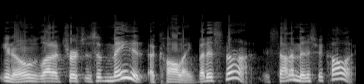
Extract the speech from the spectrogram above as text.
you know, a lot of churches have made it a calling, but it's not. It's not a ministry calling.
